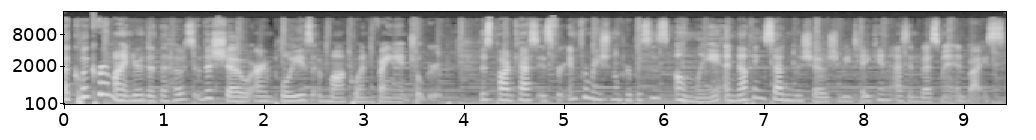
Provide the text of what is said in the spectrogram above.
A quick reminder that the hosts of the show are employees of Mach 1 Financial Group. This podcast is for informational purposes only, and nothing said in the show should be taken as investment advice.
